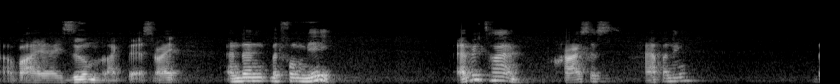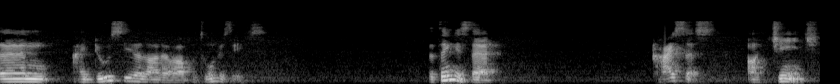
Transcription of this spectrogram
uh, via Zoom like this, right? And then, but for me, every time crisis happening, then I do see a lot of opportunities. The thing is that crisis or change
